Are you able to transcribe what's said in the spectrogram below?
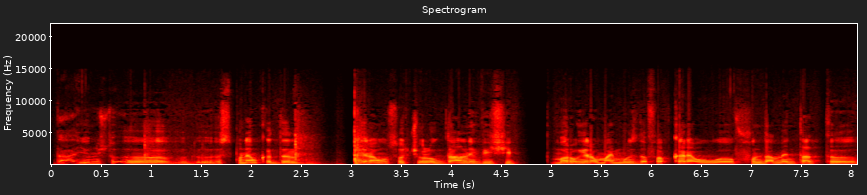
Da, eu nu știu, uh, spuneam că de, era un sociolog, Dan Levy, și mă rog, erau mai mulți, de fapt, care au uh, fundamentat uh,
